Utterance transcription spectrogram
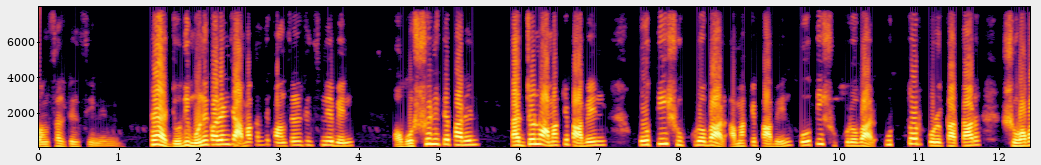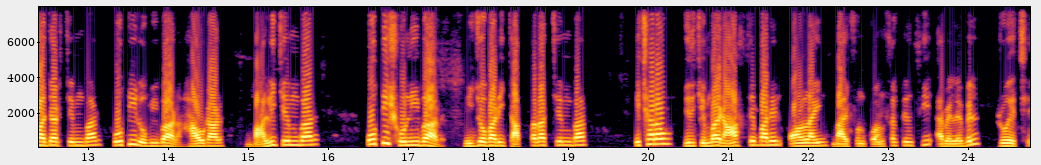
কনসালটেন্সি নেন। হ্যাঁ যদি মনে করেন যে আমার কাছ থেকে কনসালটেন্সি নেবেন, অবশ্যই নিতে পারেন। তার জন্য আমাকে পাবেন প্রতি শুক্রবার, আমাকে পাবেন প্রতি শুক্রবার উত্তর কলকাতার শোভাবাজার চেম্বার, প্রতি রবিবার হাওড়ার বালি চেম্বার, প্রতি শনিবার নিজ বাড়ি চাঁদপাড়ার চেম্বার। এছাড়াও যদি চেম্বারে না আসতে পারেন অনলাইন বাইফোন কনসালটেন্সি অ্যাভেলেবেল রয়েছে।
